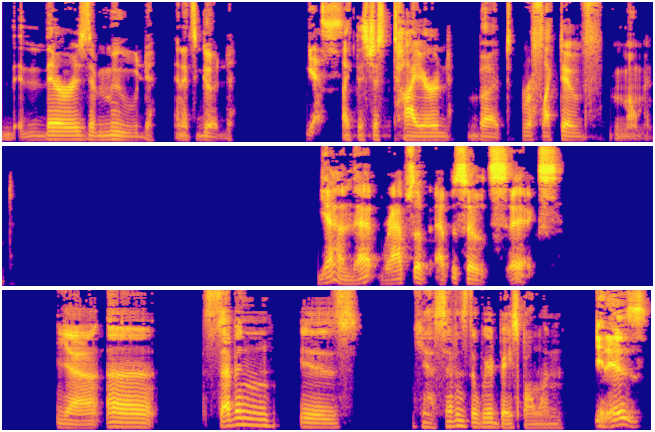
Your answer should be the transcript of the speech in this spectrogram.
there is a mood and it's good yes. like this just tired but reflective moment. yeah, and that wraps up episode six. Yeah. Uh seven is yeah, seven's the weird baseball one. It is.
